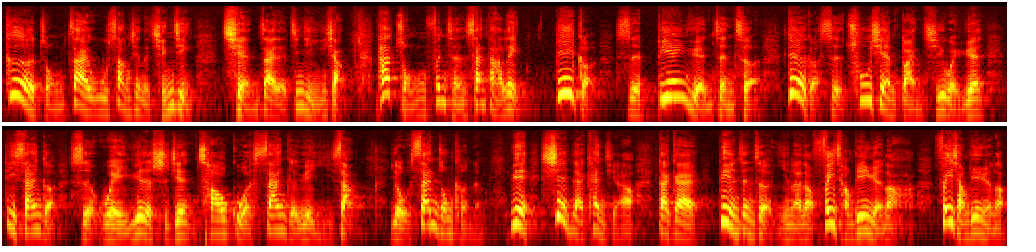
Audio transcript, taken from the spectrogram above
各种债务上限的情景、潜在的经济影响。它总共分成三大类：第一个是边缘政策，第二个是出现短期违约，第三个是违约的时间超过三个月以上。有三种可能，因为现在看起来啊，大概边缘政策已经来到非常边缘了啊。非常边缘了，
